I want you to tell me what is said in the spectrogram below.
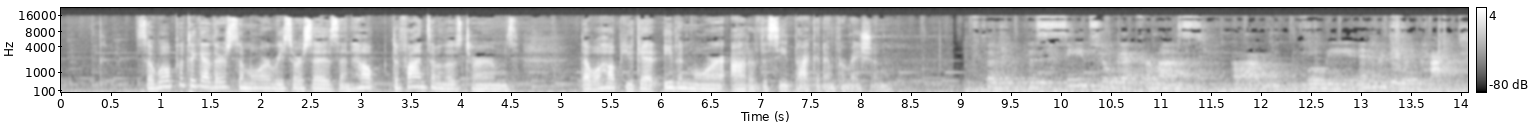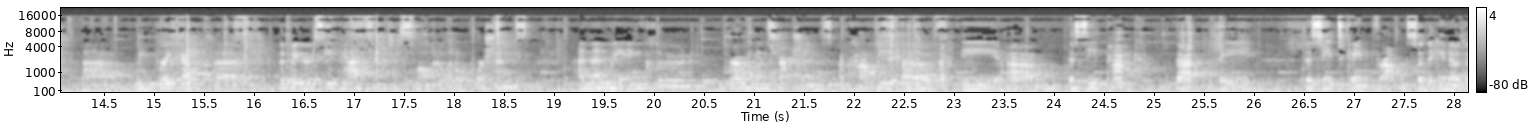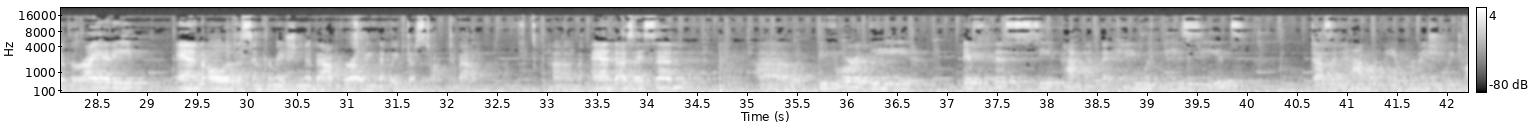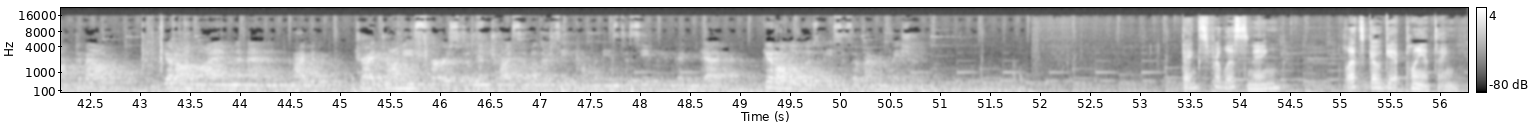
So we'll put together some more resources and help define some of those terms that will help you get even more out of the seed packet information. So the seeds you'll get from us um, will be individually packed. Uh, we break up the, the bigger seed packs into smaller little portions. And then we include growing instructions, a copy of the, um, the seed pack that the the seeds came from so that you know the variety and all of this information about growing that we've just talked about. Um, and as I said uh, before, the if this seed packet that came with these seeds doesn't have all the information we talked about, get online and I would try Johnny's first and then try some other seed companies to see if you can get, get all of those pieces of information. Thanks for listening. Let's go get planting.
